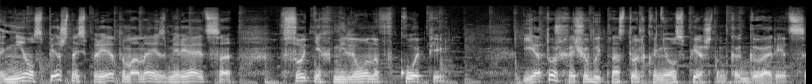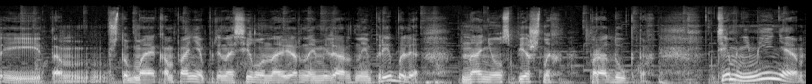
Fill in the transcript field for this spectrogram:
Неуспешность при этом она измеряется в сотнях миллионов копий – я тоже хочу быть настолько неуспешным, как говорится, и там, чтобы моя компания приносила, наверное, миллиардные прибыли на неуспешных продуктах. Тем не менее,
